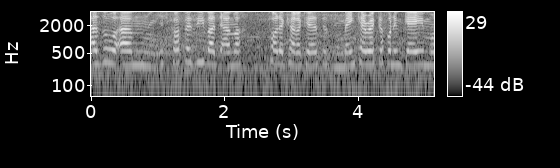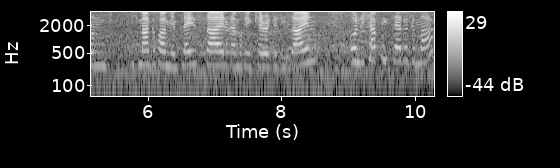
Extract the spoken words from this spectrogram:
Also ähm, ich cosplay sie, weil sie einfach tolle Charakter ist. Sie ist ein Main Character von dem Game und ich mag vor allem ihren Playstyle und einfach ihr Character Design. Und ich habe es nicht selber gemacht,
